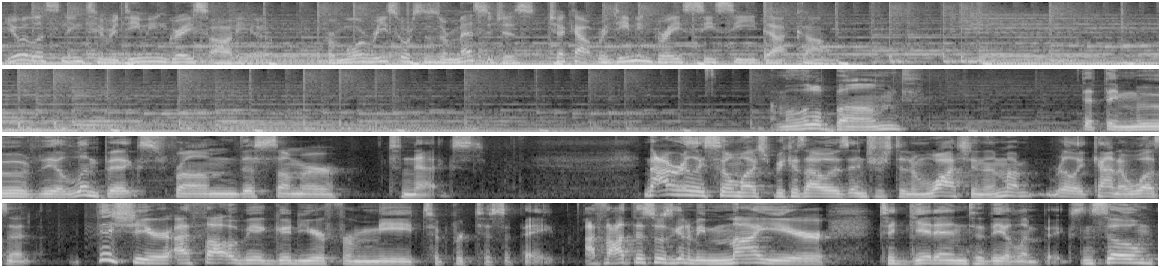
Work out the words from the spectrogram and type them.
You're listening to Redeeming Grace Audio. For more resources or messages, check out redeeminggracecc.com. I'm a little bummed that they moved the Olympics from this summer to next. Not really so much because I was interested in watching them, I really kind of wasn't. This year, I thought would be a good year for me to participate. I thought this was going to be my year to get into the Olympics. And so,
